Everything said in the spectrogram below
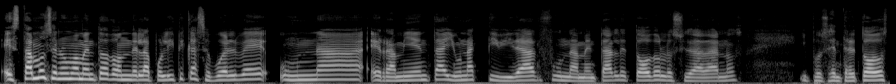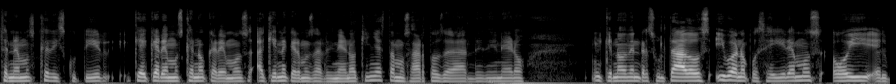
estamos en un momento donde la política se vuelve una herramienta y una actividad fundamental de todos los ciudadanos y pues entre todos tenemos que discutir qué queremos, qué no queremos, a quién le queremos dar dinero, a quién ya estamos hartos de darle dinero, y que no den resultados. Y bueno, pues seguiremos hoy el,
